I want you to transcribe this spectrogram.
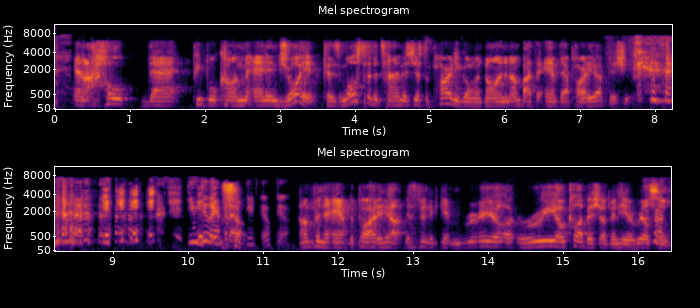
and I hope that people come and enjoy it because most of the time it's just a party going on, and I'm about to amp that party up this year. you do amp it So- up. You do. I'm going to amp the party up. It's finna get real, real clubbish up in here real soon.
